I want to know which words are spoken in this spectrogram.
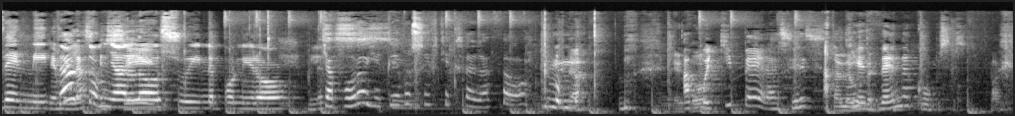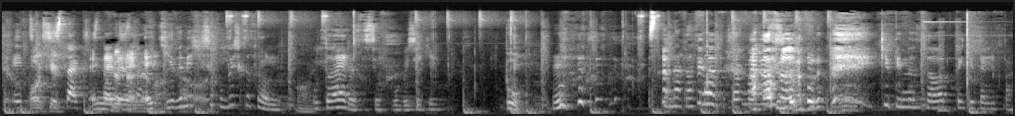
Δεν ήταν μιλάς το κι μυαλό εσύ. σου είναι πονηρό. Μιλάς Και εσύ. απορώ γιατί εγώ σε έφτιαξα αγαθό. Από εκεί πέρασες Αλλά και ούτε- δεν ακούμπησες. Έτσι, Όχι, στις τάξεις. Ε, ναι, Δεν ναι, τα λέμε εκεί αυτά. δεν έχεις ακουμπήσει καθόλου. Όχι. Ούτε ο αέρας της έχει ακουμπήσει εκεί. Πού; Στην αγαθότητα. και την αθωότητα και τα λοιπά.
